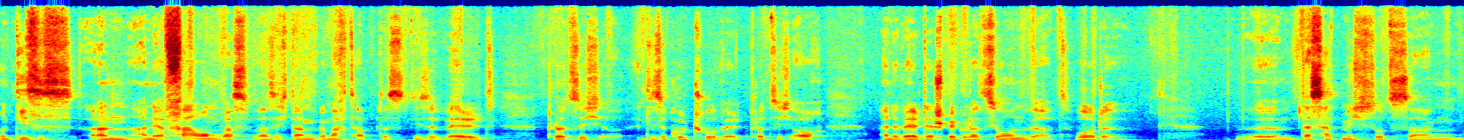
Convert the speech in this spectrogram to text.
Und dieses an, an Erfahrung, was, was ich dann gemacht habe, dass diese Welt plötzlich, diese Kulturwelt plötzlich auch eine Welt der Spekulation wird, wurde, äh, das hat mich sozusagen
